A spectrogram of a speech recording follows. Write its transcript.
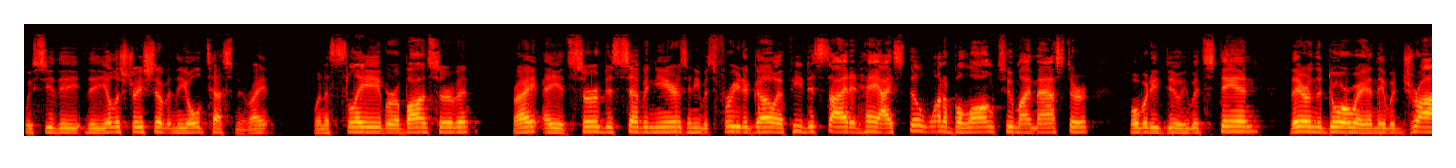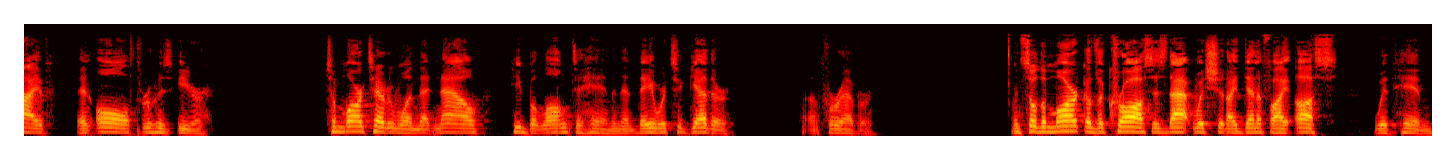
We see the, the illustration of it in the Old Testament, right? When a slave or a bondservant, right, he had served his seven years and he was free to go. If he decided, hey, I still want to belong to my master, what would he do? He would stand there in the doorway and they would drive an awl through his ear to mark to everyone that now he belonged to him and that they were together uh, forever. And so the mark of the cross is that which should identify us with him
